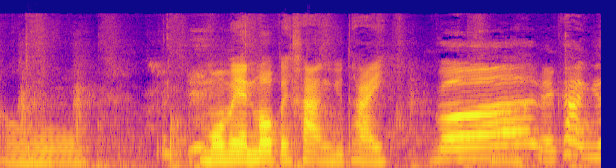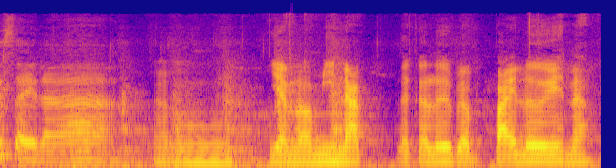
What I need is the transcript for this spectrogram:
โอ้โมเมนต์โมไปข้างอยู่ไทยบ่ไปข้างอยู่ใส่ละเออยันว่ามีนัด แต่ก็เลยแบบไปเลยนะไป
